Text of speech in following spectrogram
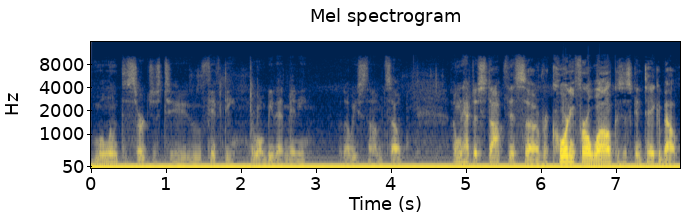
We'll limit the searches to 50. There won't be that many, but there'll be some. So I'm going to have to stop this uh, recording for a while because this can take about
